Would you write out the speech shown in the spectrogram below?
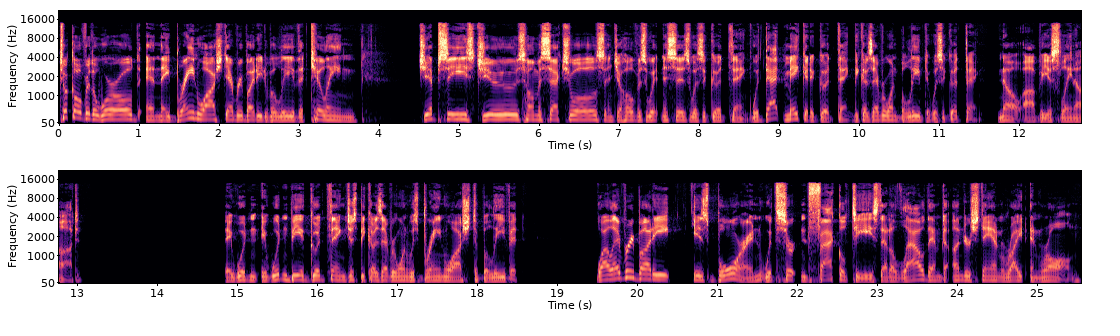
took over the world and they brainwashed everybody to believe that killing gypsies, Jews, homosexuals, and Jehovah's Witnesses was a good thing. Would that make it a good thing because everyone believed it was a good thing? No, obviously not. They wouldn't it wouldn't be a good thing just because everyone was brainwashed to believe it. While everybody is born with certain faculties that allow them to understand right and wrong,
